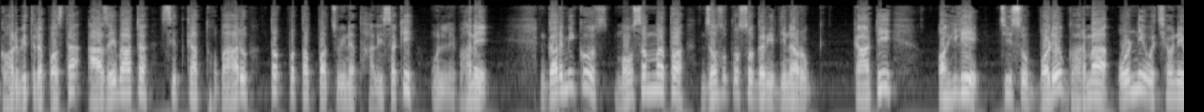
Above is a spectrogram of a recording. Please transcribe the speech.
घरभित्र पस्दा आजैबाट शीतका थोपाहरू तप्प तप्प चुइन थालिसके उनले भने गर्मीको मौसममा त जसो तसो गरी दिनहरू काटे अहिले चिसो बढ्यो घरमा ओढ्ने ओछ्याउने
